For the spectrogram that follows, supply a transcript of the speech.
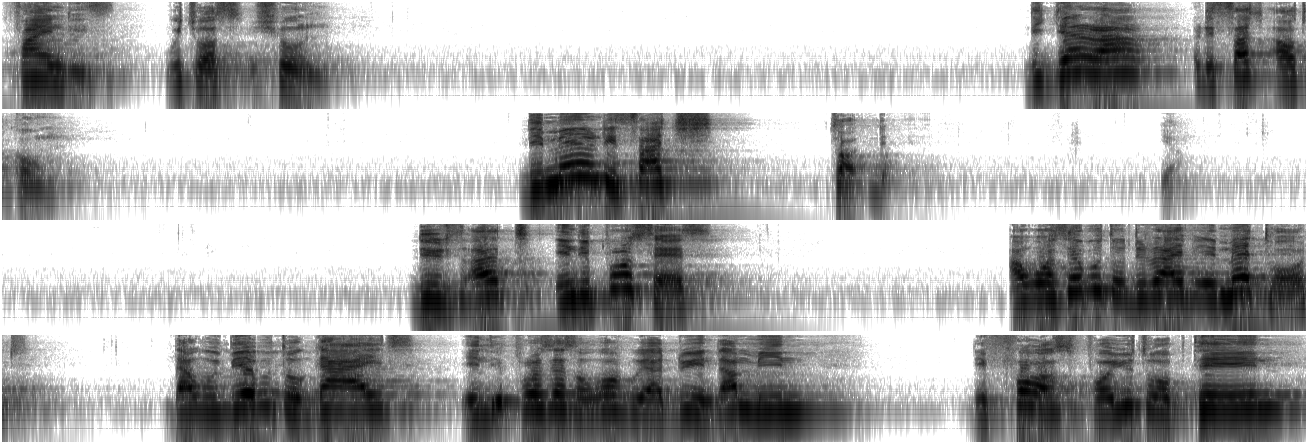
findings which was shown. The general research outcome. The main research, yeah. the research in the process, I was able to derive a method that will be able to guide in the process of what we are doing. That means the first, for you to obtain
